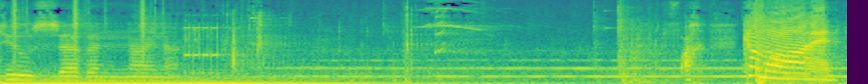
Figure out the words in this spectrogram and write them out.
Two, seven, nine. Fuck! Come on!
